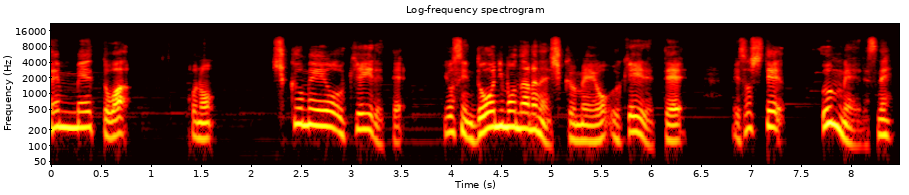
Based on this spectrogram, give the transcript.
天命とは、この宿命を受け入れて、要するにどうにもならない宿命を受け入れて、そして運命ですね。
